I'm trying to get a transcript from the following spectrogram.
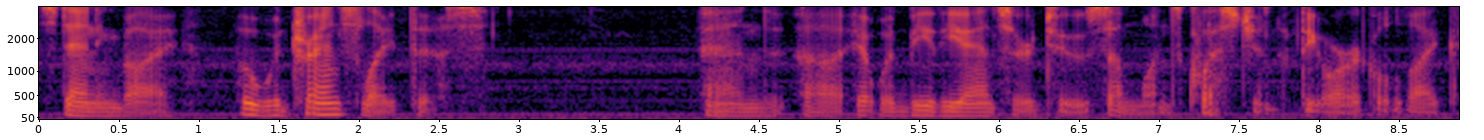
standing by who would translate this. And uh, it would be the answer to someone's question of the oracle, like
